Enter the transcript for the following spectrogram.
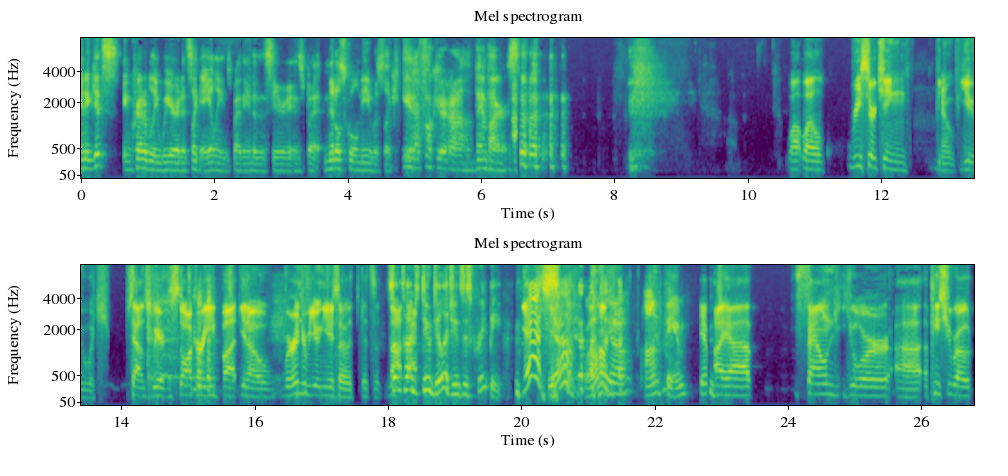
And it gets incredibly weird. It's like aliens by the end of the series, but middle school me was like, yeah, fuck yeah, vampires. well, well, researching, you know, you, which sounds weird and stalkery, but you know, we're interviewing you, so it- it's not sometimes due diligence is creepy. Yes, yeah, well, Um, you know, on theme. Yep, I uh, found your uh, a piece you wrote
